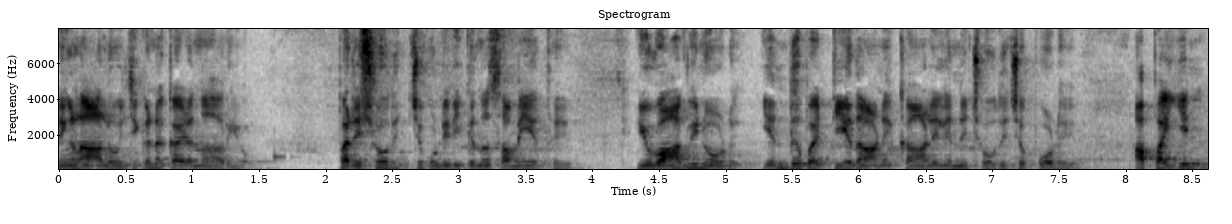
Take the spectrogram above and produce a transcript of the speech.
നിങ്ങൾ ആലോചിക്കേണ്ട കാര്യം അറിയോ പരിശോധിച്ചു കൊണ്ടിരിക്കുന്ന സമയത്ത് യുവാവിനോട് എന്ത് പറ്റിയതാണ് കാലിൽ എന്ന് ചോദിച്ചപ്പോൾ ആ പയ്യൻ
